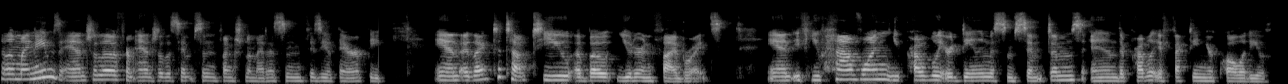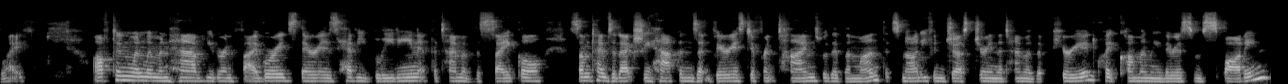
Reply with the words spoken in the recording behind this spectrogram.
Hello, my name is Angela from Angela Simpson Functional Medicine Physiotherapy, and I'd like to talk to you about uterine fibroids. And if you have one, you probably are dealing with some symptoms and they're probably affecting your quality of life. Often, when women have uterine fibroids, there is heavy bleeding at the time of the cycle. Sometimes it actually happens at various different times within the month. It's not even just during the time of the period. Quite commonly, there is some spotting,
